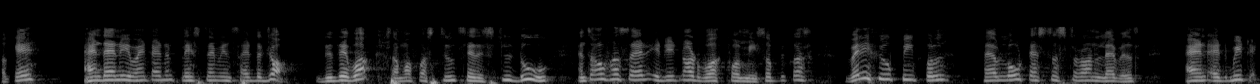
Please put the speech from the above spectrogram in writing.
Okay? And then we went ahead and placed them inside the jaw. Did they work? Some of us still say they still do. And some of us said it did not work for me. So because very few people have low testosterone levels and admit it.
